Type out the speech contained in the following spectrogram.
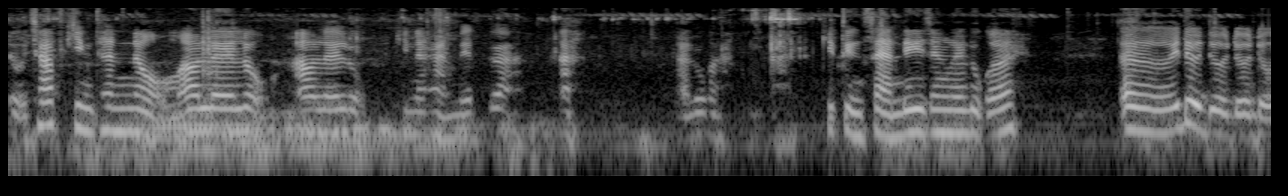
หนูชอบกินขนมเอาเลยลูกเอาเลยลูกกินอาหารเม็ดด้วยอะอะลูกอะคิดถึงแสนดีจังเลยลูกเอ้ยเออดูดูดูดู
